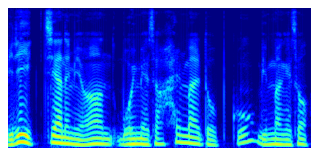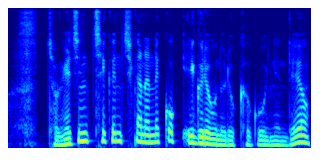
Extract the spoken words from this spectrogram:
미리 읽지 않으면 모임에서 할 말도 없고 민망해서 정해진 책은 시간 안에 꼭 읽으려고 노력하고 있는데요.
